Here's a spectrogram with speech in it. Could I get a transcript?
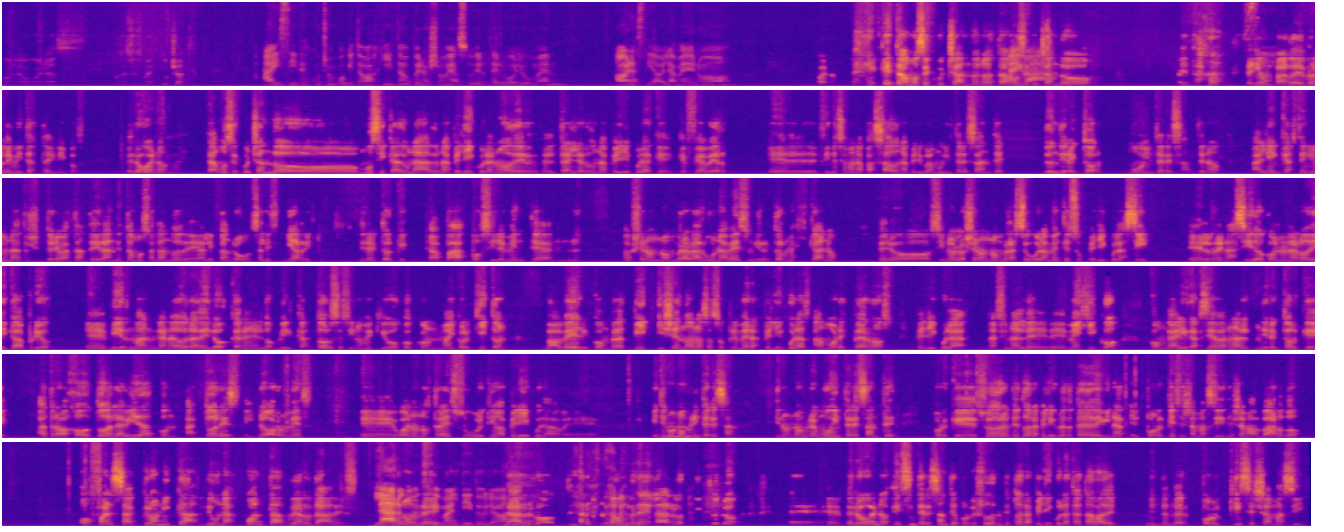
Hola, buenas. No sé si se me escucha. Ahí sí, te escucho un poquito bajito, pero yo voy a subirte el volumen. Ahora sí, háblame de nuevo. Bueno, ¿qué estábamos escuchando, no? Estábamos Ahí escuchando. Ahí está. Tenía un Sí. par de problemitas técnicos. Pero bueno, estábamos escuchando música de una, de una película, ¿no? De- del tráiler de una película que, que fui a ver el fin de semana pasado, una película muy interesante, de un director muy interesante, ¿no? Alguien que ha tenido una trayectoria bastante grande. Estamos hablando de Alejandro González Iñárritu, director que capaz, posiblemente, eh, oyeron nombrar alguna vez, un director mexicano, pero si no lo oyeron nombrar, seguramente sus películas sí. El Renacido con Leonardo DiCaprio, eh, Birdman, ganadora del Oscar en el 2014, si no me equivoco, con Michael Keaton, Babel con Brad Pitt y yéndonos a sus primeras películas, Amores Perros, película nacional de, de México, con Gael García Bernal, un director que ha trabajado toda la vida con actores enormes. Eh, bueno, nos trae su última película eh, y tiene un nombre interesante. Tiene un nombre muy interesante porque yo durante toda la película traté de adivinar el por qué se llama así. Se llama Bardo o falsa crónica de unas cuantas verdades. Largo nombre encima el título. largo, largo nombre, largo título. Eh, pero bueno, es interesante porque yo durante toda la película trataba de entender por qué se llama así.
